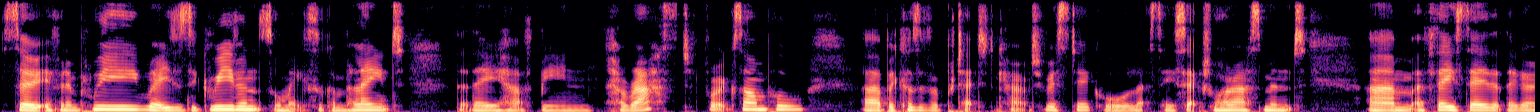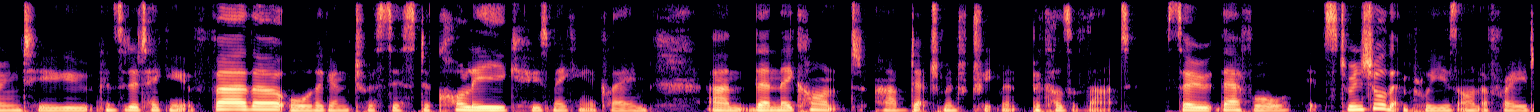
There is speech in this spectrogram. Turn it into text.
So if an employee raises a grievance or makes a complaint that they have been harassed, for example, uh, because of a protected characteristic or let's say sexual harassment, um, if they say that they're going to consider taking it further or they're going to assist a colleague who's making a claim, um, then they can't have detrimental treatment because of that. So, therefore, it's to ensure that employees aren't afraid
